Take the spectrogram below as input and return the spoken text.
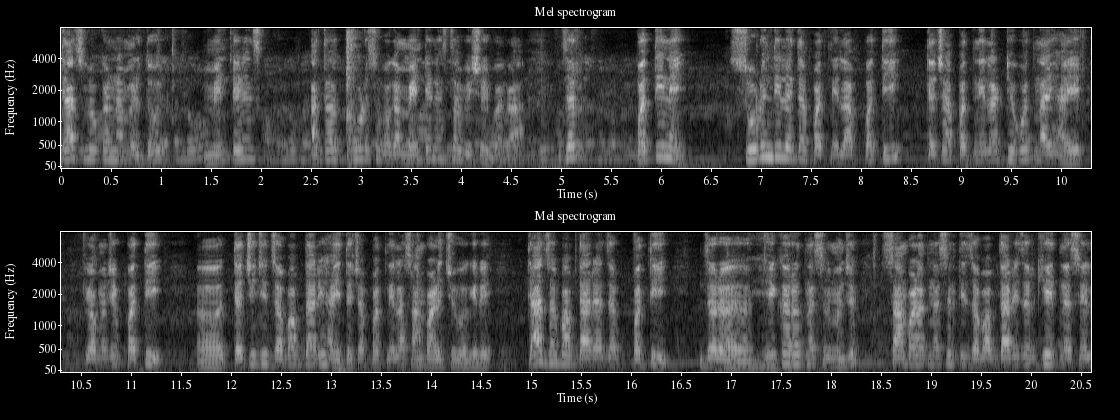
त्याच लोकांना मिळतो. मेंटेनन्स आता थोडंसं बघा मेंटेनन्सचा विषय बघा. जर पतीने सोडून दिले त्या पत्नीला पती त्याच्या पत्नीला ठेवत नाही आहे किंवा म्हणजे पती त्याची जी जबाबदारी आहे त्याच्या पत्नीला सांभाळायची वगैरे त्या जबाबदाऱ्या जर पती जर हे करत नसेल म्हणजे सांभाळत नसेल ती जबाबदारी जर घेत नसेल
